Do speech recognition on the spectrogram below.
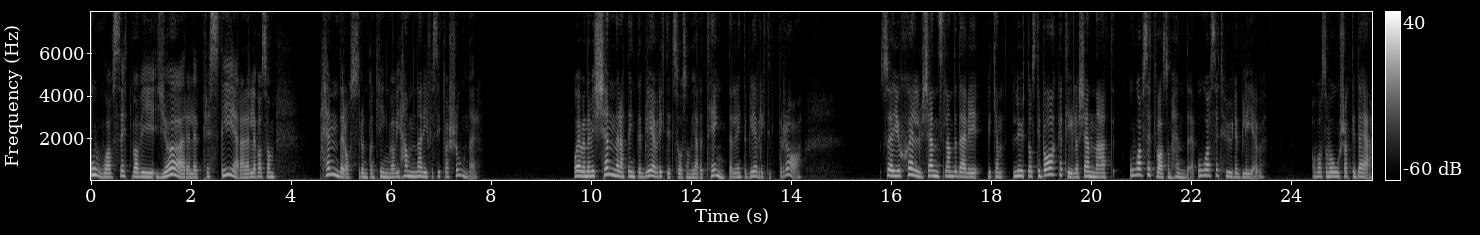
oavsett vad vi gör eller presterar eller vad som händer oss runt omkring, vad vi hamnar i för situationer. Och även när vi känner att det inte blev riktigt så som vi hade tänkt eller inte blev riktigt bra så är ju självkänslan det där vi, vi kan luta oss tillbaka till och känna att oavsett vad som hände, oavsett hur det blev och vad som var orsak till det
